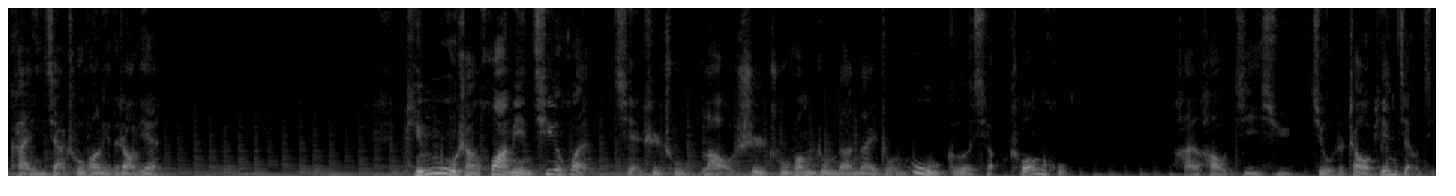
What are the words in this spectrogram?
看一下厨房里的照片。屏幕上画面切换，显示出老式厨房中的那种木格小窗户。韩浩继续就着照片讲解：“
